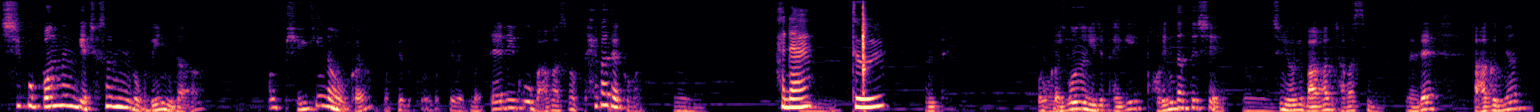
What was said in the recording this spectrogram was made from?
치고 뻗는 게 최선으로 보입니다. 그럼 빅이 나올까요? 어떻게 될까요? 어떻게 될까요? 때리고 막아서 패가 될 것 같아요. 음, 하나, 음, 둘, 안패. 어, 거기까지. 이거는 이제 백이 버린다는 뜻이에요. 음, 지금 여기 막아도 잡았습니다. 네. 근데 막으면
